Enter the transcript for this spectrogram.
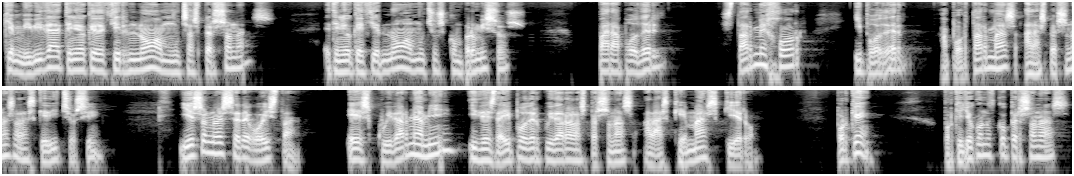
que en mi vida he tenido que decir no a muchas personas, he tenido que decir no a muchos compromisos para poder estar mejor y poder aportar más a las personas a las que he dicho sí. Y eso no es ser egoísta, es cuidarme a mí y desde ahí poder cuidar a las personas a las que más quiero. ¿Por qué? Porque yo conozco personas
